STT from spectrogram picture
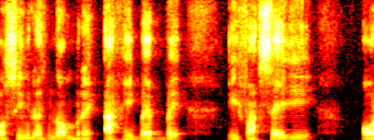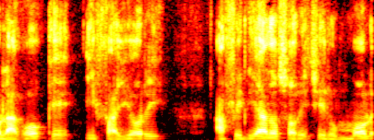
posibles nombres Ajibebe, Ifaseyi, Olagoque, Ifayori, afiliados Orichirun Mole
